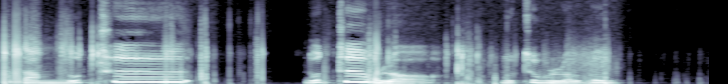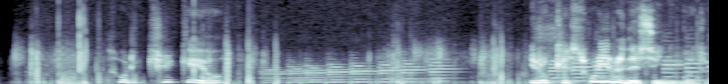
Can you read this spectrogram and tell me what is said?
그다음 노트 노트 블럭 노트 블럭은 소리 킬게요. 이렇게 소리를 낼 수 있는 거죠.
